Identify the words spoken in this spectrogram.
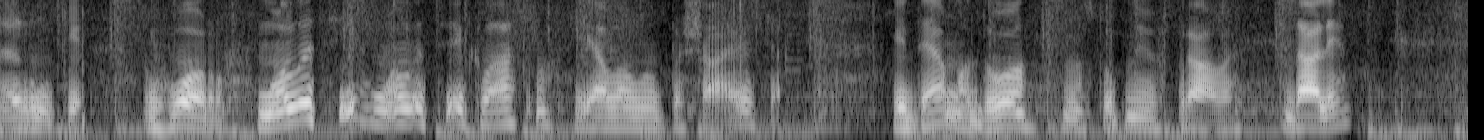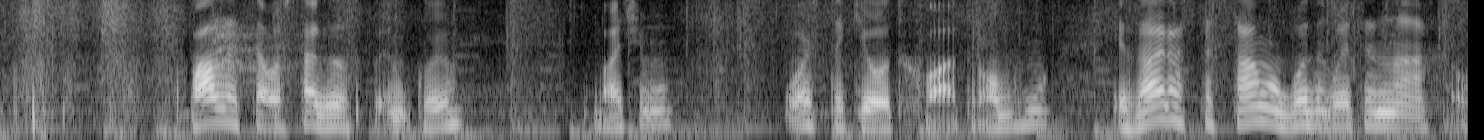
руки вгору. Молодці, молодці, класно. Я вам пишаюся. Йдемо до наступної вправи. Далі. Палиця ось так за спинкою. Бачимо? Ось такий от хват робимо. І зараз так само будемо робити нахил.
